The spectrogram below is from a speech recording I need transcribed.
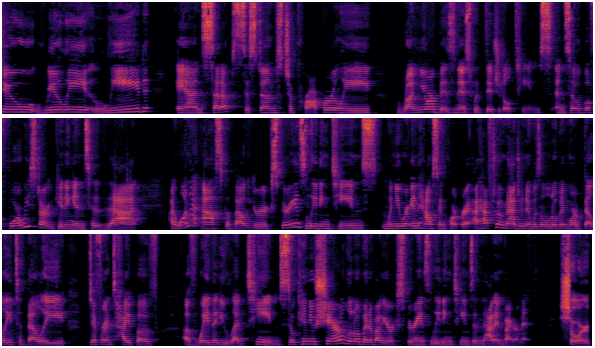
to really lead and set up systems to properly run your business with digital teams. And so before we start getting into that, I want to ask about your experience leading teams when you were in house and corporate. I have to imagine it was a little bit more belly to belly, different type of of way that you led teams. So can you share a little bit about your experience leading teams in that environment? Sure.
